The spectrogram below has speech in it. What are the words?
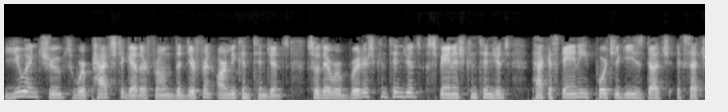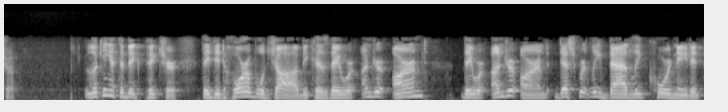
UN troops were patched together from the different army contingents. So there were British contingents, Spanish contingents, Pakistani, Portuguese, Dutch, etc. Looking at the big picture, they did horrible job because they were underarmed they were underarmed, desperately badly coordinated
